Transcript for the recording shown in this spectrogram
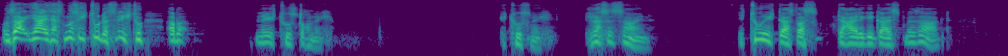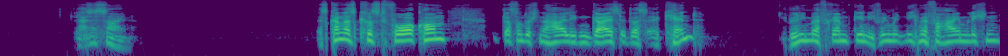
und sagt, ja, das muss ich tun, das will ich tun, aber nee, ich tue es doch nicht. Ich tue es nicht. Ich lasse es sein. Ich tue nicht das, was der Heilige Geist mir sagt. Lass es sein. Es kann als Christ vorkommen, dass man durch den Heiligen Geist etwas erkennt. Ich will nicht mehr fremd gehen, ich will mich nicht mehr verheimlichen.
